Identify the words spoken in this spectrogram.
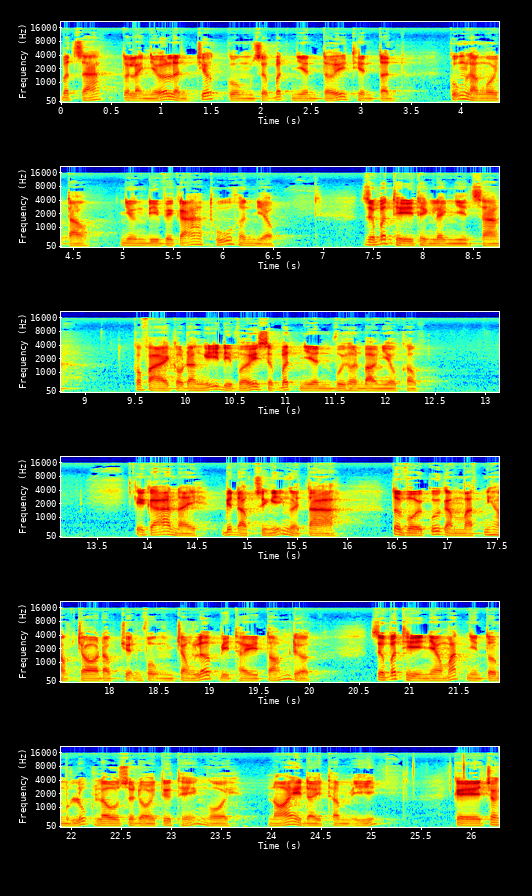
Bất giác, tôi lại nhớ lần trước Cùng Dược bất nhiên tới Thiên Tần Cũng là ngồi tàu, Nhưng đi với gã thú hơn nhiều. Dược bất thị thình lình nhìn sang. Có phải cậu đang nghĩ đi với Dược bất nhiên Vui hơn bao nhiêu không? Cái gã này biết đọc suy nghĩ người ta à? Tôi vội cúi gằm mặt như học trò đọc chuyện vụng trong lớp bị thầy tóm được. Dược bất thị nhèo mắt nhìn tôi một lúc lâu rồi đổi tư thế ngồi, Nói đầy thầm ý. Kể cho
